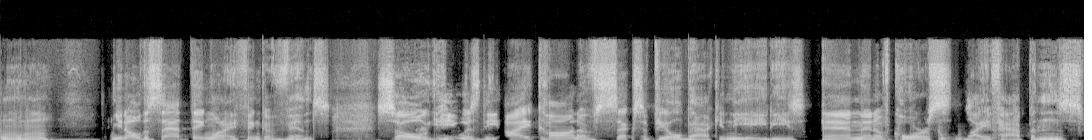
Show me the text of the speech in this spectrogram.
hmm You know, the sad thing when I think of Vince, so mm. he was the icon of sex appeal back in the 80s. And then, of course, life happens,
